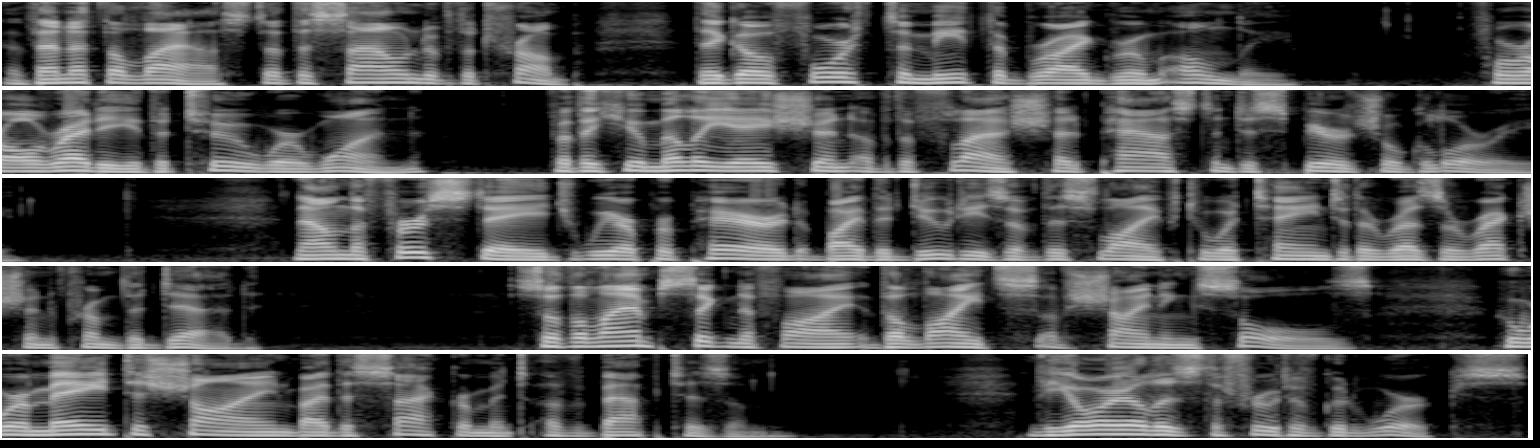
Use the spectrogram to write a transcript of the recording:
Then at the last, at the sound of the trump, they go forth to meet the bridegroom only. For already the two were one, for the humiliation of the flesh had passed into spiritual glory. Now, in the first stage, we are prepared by the duties of this life to attain to the resurrection from the dead. So the lamps signify the lights of shining souls, who were made to shine by the sacrament of baptism. The oil is the fruit of good works.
